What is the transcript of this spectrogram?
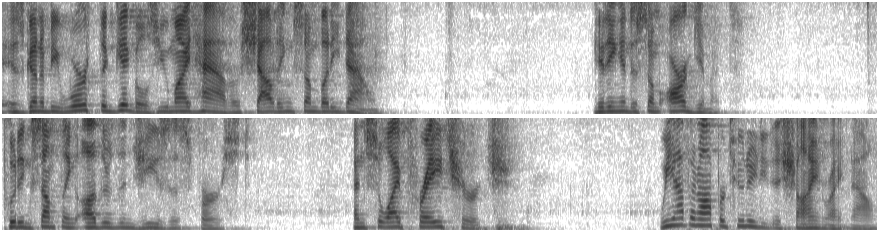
is going to be worth the giggles you might have of shouting somebody down getting into some argument, putting something other than Jesus first. And so I pray, church, we have an opportunity to shine right now,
